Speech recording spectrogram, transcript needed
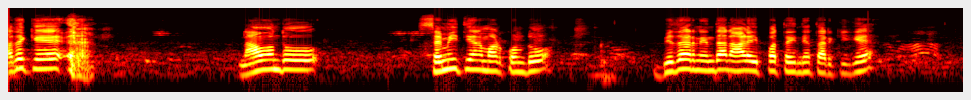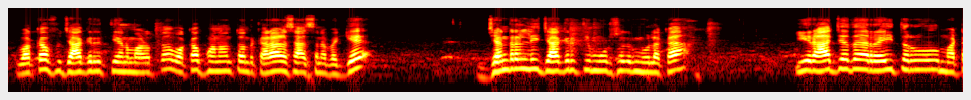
ಅದಕ್ಕೆ ನಾವೊಂದು ಸಮಿತಿಯನ್ನು ಮಾಡಿಕೊಂಡು ಬಿದರ್ನಿಂದ ನಾಳೆ ಇಪ್ಪತ್ತೈದನೇ ತಾರೀಕಿಗೆ ವಕಫ್ ಜಾಗೃತಿಯನ್ನು ಮಾಡುತ್ತಾ, ವಕಫ್ ಅನ್ನುವಂಥ ಒಂದು ಕರಾಳ ಶಾಸನ ಬಗ್ಗೆ ಜನರಲ್ಲಿ ಜಾಗೃತಿ ಮೂಡಿಸೋದ್ರ ಮೂಲಕ ಈ ರಾಜ್ಯದ ರೈತರು, ಮಠ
